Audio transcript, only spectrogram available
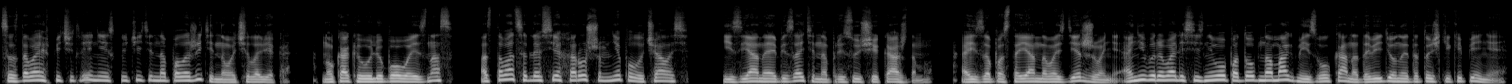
создавая впечатление исключительно положительного человека. Но, как и у любого из нас, оставаться для всех хорошим не получалось. Изъяны обязательно присущи каждому, а из-за постоянного сдерживания они вырывались из него подобно магме из вулкана, доведенной до точки кипения.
